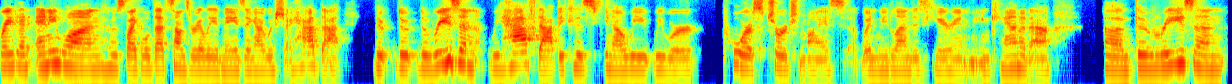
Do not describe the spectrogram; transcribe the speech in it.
right and anyone who's like well that sounds really amazing. I wish i had that. The the, the reason we have that because you know we we were poor as church mice when we landed here in in canada. Uh, the reason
